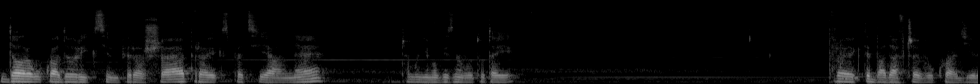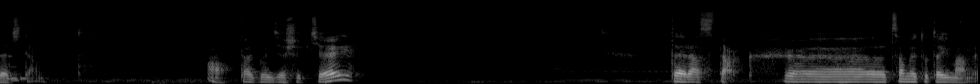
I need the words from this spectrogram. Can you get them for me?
Do układu Rixim, proszę. Projekt specjalny. Czemu nie mogę znowu tutaj projekty badawcze w układzie, leć tam. O, tak będzie szybciej. Teraz tak. e, Co my tutaj mamy?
